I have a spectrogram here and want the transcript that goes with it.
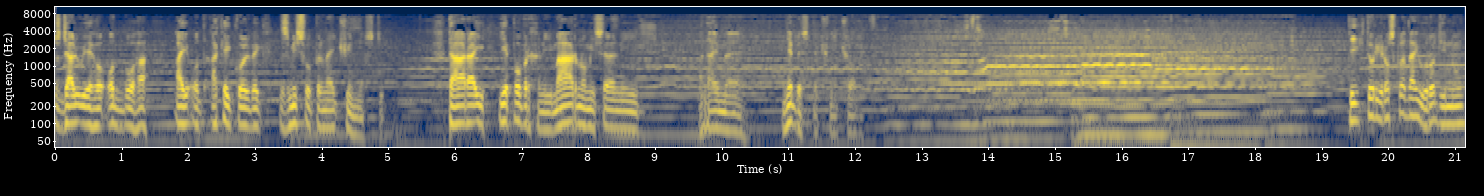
vzdialuje ho od Boha aj od akejkoľvek zmysluplnej činnosti. Táraj je povrchný, márnomyselný a najmä nebezpečný človek. Tí, ktorí rozkladajú rodinu,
